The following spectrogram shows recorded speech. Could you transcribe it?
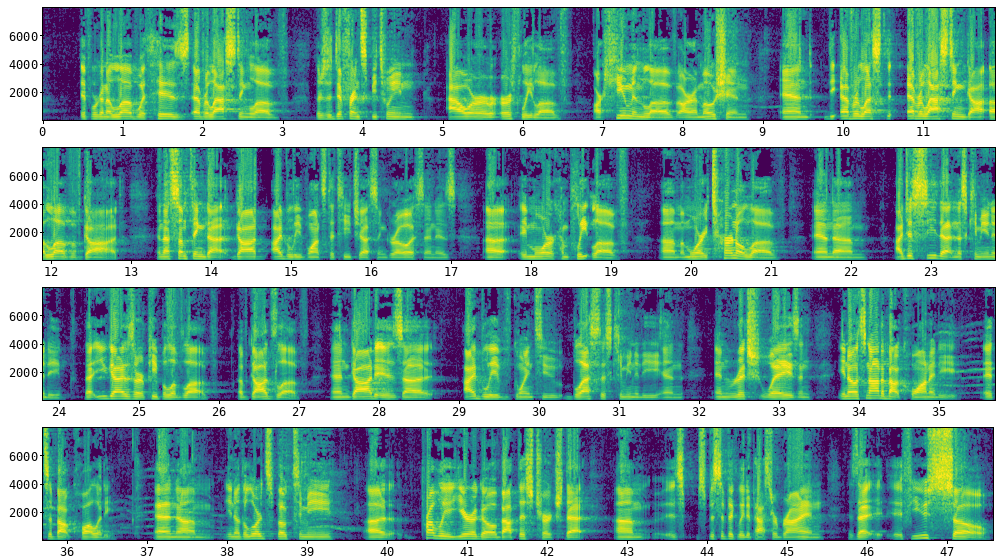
If we're going to love with His everlasting love, there's a difference between our earthly love our human love, our emotion, and the everlasting God, uh, love of God. And that's something that God, I believe, wants to teach us and grow us in is uh, a more complete love, um, a more eternal love. And um, I just see that in this community, that you guys are people of love, of God's love. And God is, uh, I believe, going to bless this community in, in rich ways. And, you know, it's not about quantity, it's about quality. And, um, you know, the Lord spoke to me uh, probably a year ago about this church that um, is specifically to Pastor Brian is that if you sow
